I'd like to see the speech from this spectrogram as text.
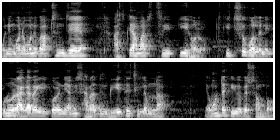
উনি মনে মনে ভাবছেন যে, আজকে আমার স্ত্রী কী হলো? কিচ্ছু বলেনি, কোনো রাগারাগি করেনি, আমি সারাদিন বিয়েতে ছিলাম না। এমনটা কীভাবে সম্ভব?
